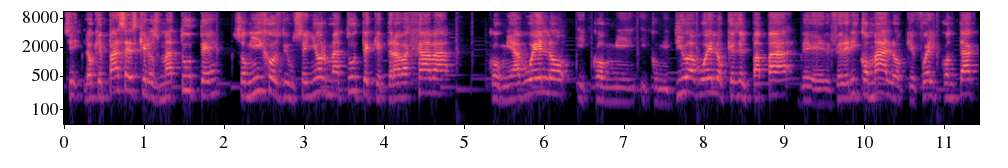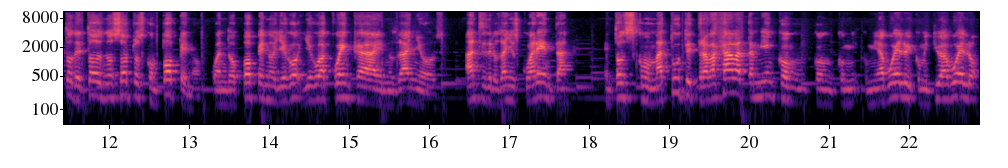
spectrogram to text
Sí, lo que pasa es que los Matute son hijos de un señor Matute que trabajaba con mi abuelo y con mi, y con mi tío abuelo, que es el papá de Federico Malo, que fue el contacto de todos nosotros con Popeno. Cuando Popeno llegó, llegó a Cuenca en los años, antes de los años 40, entonces como Matute trabajaba también con, con, con, mi, abuelo y con mi tío abuelo,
